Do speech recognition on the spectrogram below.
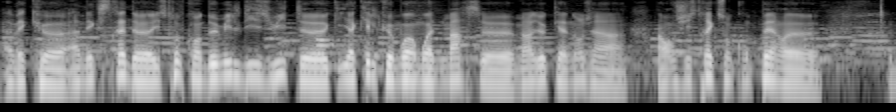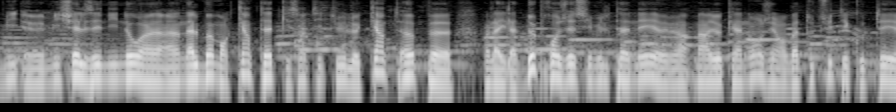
avec euh, un extrait de. Il se trouve qu'en 2018, euh, il y a quelques mois, au mois de mars, euh, Mario Canonge a, a enregistré avec son compère Euh, Michel Zenino un, un album en quintette qui s'intitule Quint Up. Euh, voilà, il a deux projets simultanés, euh, Mar- Mario Canonge, et on va tout de suite écouter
